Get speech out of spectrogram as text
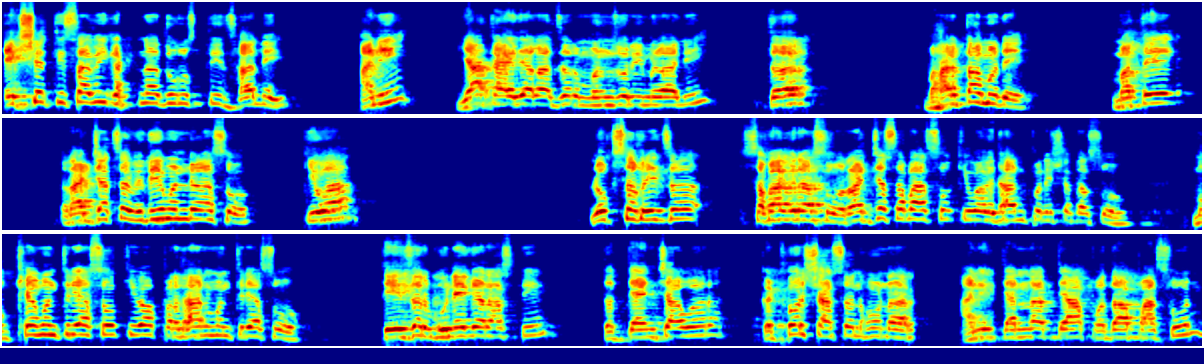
एकशे तिसावी घटना दुरुस्ती झाली आणि या कायद्याला जर मंजुरी मिळाली तर भारतामध्ये मते राज्याचं विधिमंडळ असो किंवा लोकसभेचं सभागृह असो राज्यसभा असो किंवा विधान परिषद असो मुख्यमंत्री असो किंवा प्रधानमंत्री असो ते जर गुन्हेगार असतील तर त्यांच्यावर कठोर शासन होणार आणि त्यांना त्या पदापासून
